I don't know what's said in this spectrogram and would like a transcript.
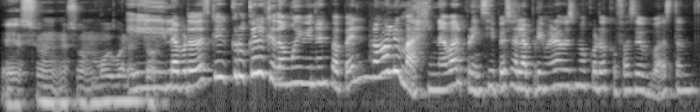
Es un, es un muy buen actor. Y la verdad es que creo que le quedó muy bien el papel. No me lo imaginaba al principio. O sea, la primera vez me acuerdo que fue hace bastante,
